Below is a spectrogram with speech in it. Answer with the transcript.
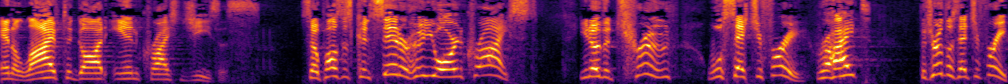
and alive to God in Christ Jesus. So Paul says, Consider who you are in Christ. You know, the truth will set you free, right? The truth will set you free.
